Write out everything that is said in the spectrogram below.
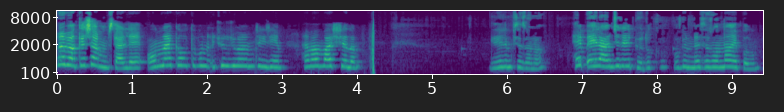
Merhaba arkadaşlar Müşter'le Online Kafa Topu'nun 3. bölümünü çekeceğim. Hemen başlayalım. Girelim sezona. Hep eğlenceli yapıyorduk. Bugün de sezondan yapalım.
